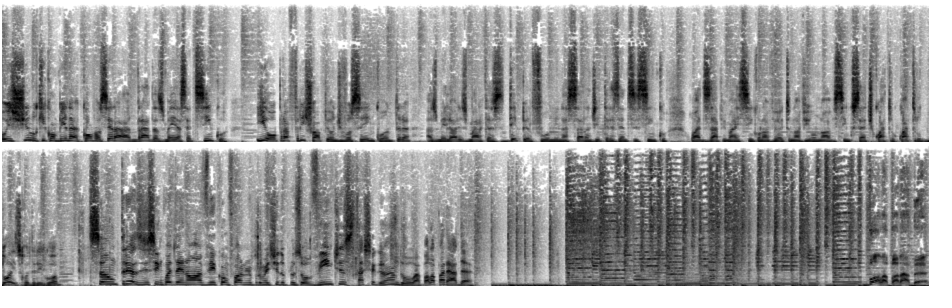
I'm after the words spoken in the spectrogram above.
o estilo que combina com você a Andradas 675 e ou para Free Shop, onde você encontra as melhores marcas de perfume na Sarandi 305, WhatsApp mais 59891957442, Rodrigo. São 13h59, conforme prometido para os ouvintes, está chegando a bola parada. Bola Parada,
